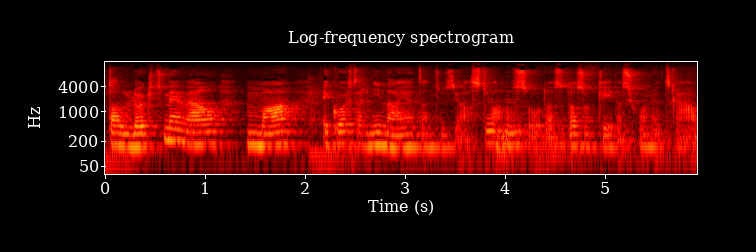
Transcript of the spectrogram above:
dat lukt mij wel, maar ik word er niet laaiend enthousiast van Mhm. of zo. Dat is, dat is oké, dat is gewoon neutraal.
